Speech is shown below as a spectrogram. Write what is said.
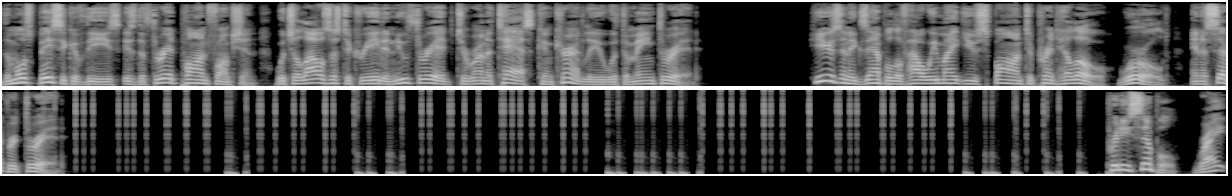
The most basic of these is the thread spawn function, which allows us to create a new thread to run a task concurrently with the main thread. Here's an example of how we might use spawn to print hello, world, in a separate thread. Pretty simple, right?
